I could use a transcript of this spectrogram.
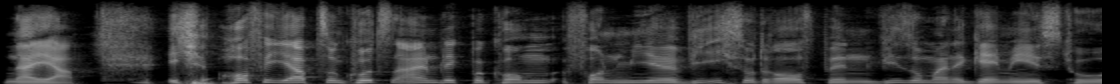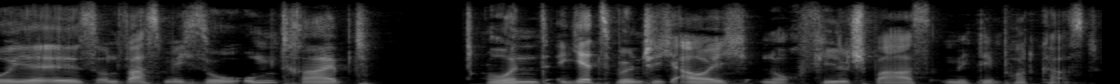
Naja, ich hoffe, ihr habt so einen kurzen Einblick bekommen von mir, wie ich so drauf bin, wie so meine Gaming-Historie ist und was mich so umtreibt. Und jetzt wünsche ich euch noch viel Spaß mit dem Podcast.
